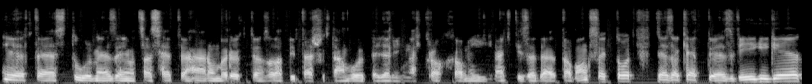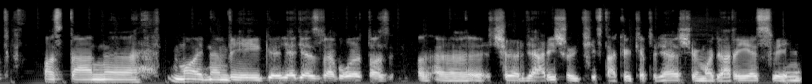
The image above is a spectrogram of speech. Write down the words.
érte ezt túl, mert 1873-ban rögtön az alapítás után volt egy elég nagy krak, ami így megtizedelte a bankszektort, de ez a kettő ez végigélt, aztán majdnem végigjegyezve volt az sörgyár is, úgy hívták őket, hogy első magyar részvény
